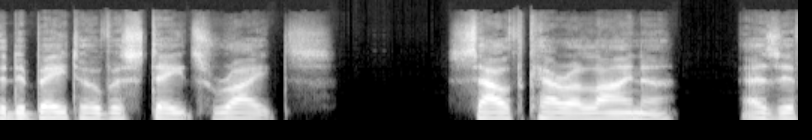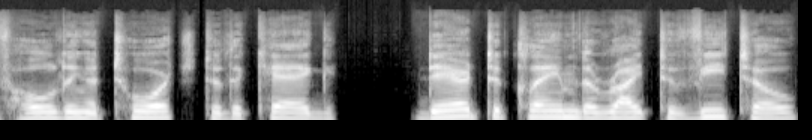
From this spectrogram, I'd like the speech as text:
The debate over states' rights. South Carolina, as if holding a torch to the keg, dared to claim the right to veto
